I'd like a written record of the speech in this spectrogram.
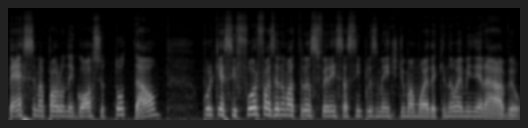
péssima para o negócio total porque se for fazer uma transferência simplesmente de uma moeda que não é minerável,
